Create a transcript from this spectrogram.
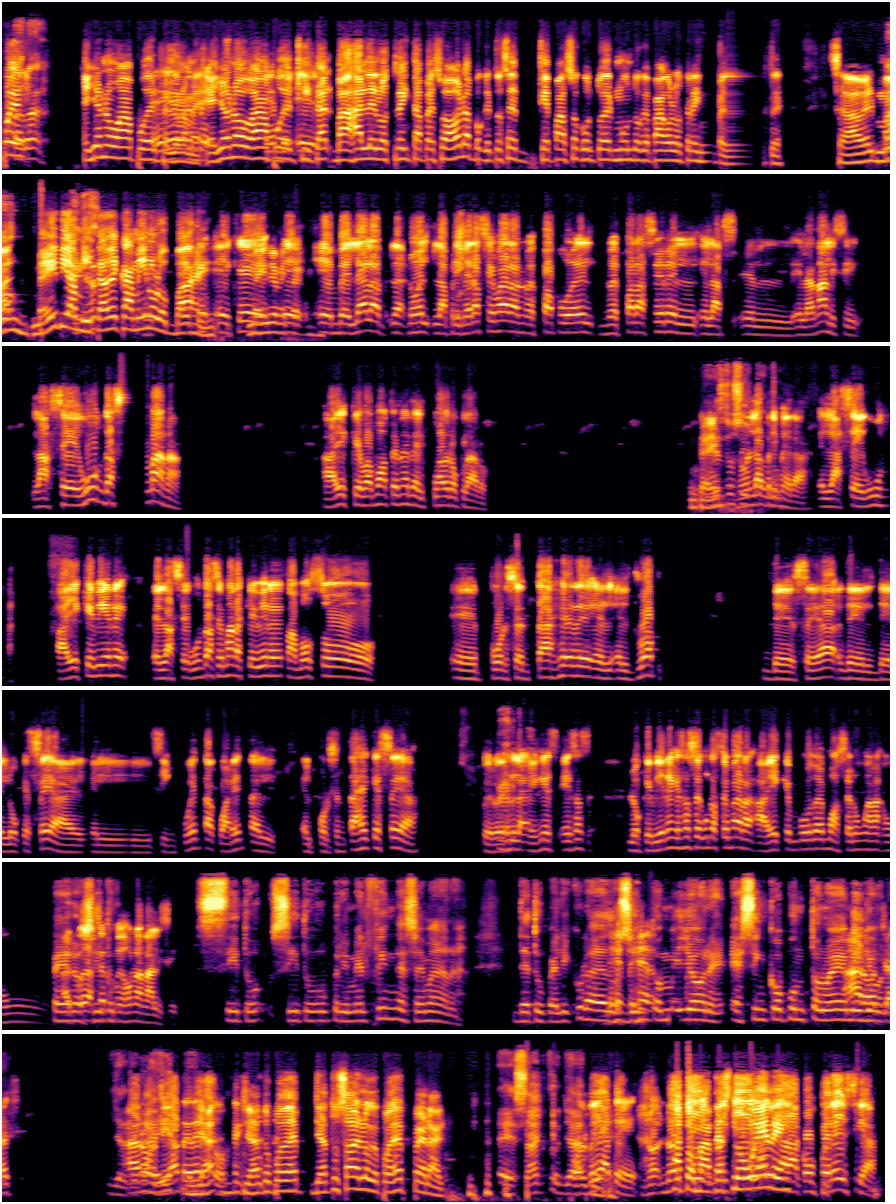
ellos no van a poder, eh, perdóname, ellos no van a poder eh, quitar, bajarle los 30 pesos ahora, porque entonces, ¿qué pasó con todo el mundo que pagó los 30 pesos? Se va a ver mal. Maybe a mitad de camino los bajen. Es que, eh, en verdad, la, primera semana no es para poder, no es para hacer el, el, el análisis. La segunda semana, ahí es que vamos a tener el cuadro claro. No en la primera, en la segunda. Ahí es que viene, en la segunda semana que viene el famoso eh, porcentaje del el drop de sea de, lo que sea, el, 50, 40, el, porcentaje que sea, pero, en esas, lo que viene en esa segunda semana, ahí es que podemos hacer un, un, hacer un mejor análisis. Si tu, si tu primer fin de semana de tu película de 200 millones es 5.9 ah, millones. Ya ah, no, olvídate de eso. Ya tú, puedes, ya tú sabes lo que puedes esperar. Exacto, ya. Olvídate. No, no, hay que, no, hay que a la conferencia.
